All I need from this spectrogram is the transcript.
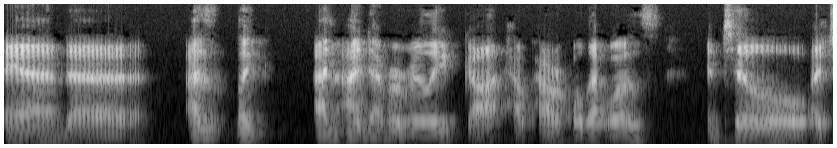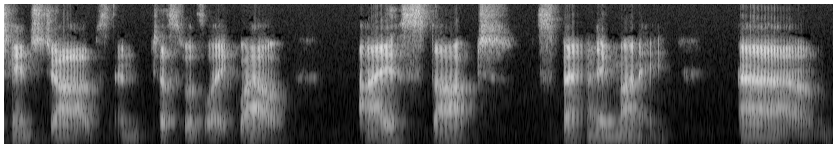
And uh, I like, and I never really got how powerful that was until I changed jobs and just was like, wow, I stopped spending money. Um,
